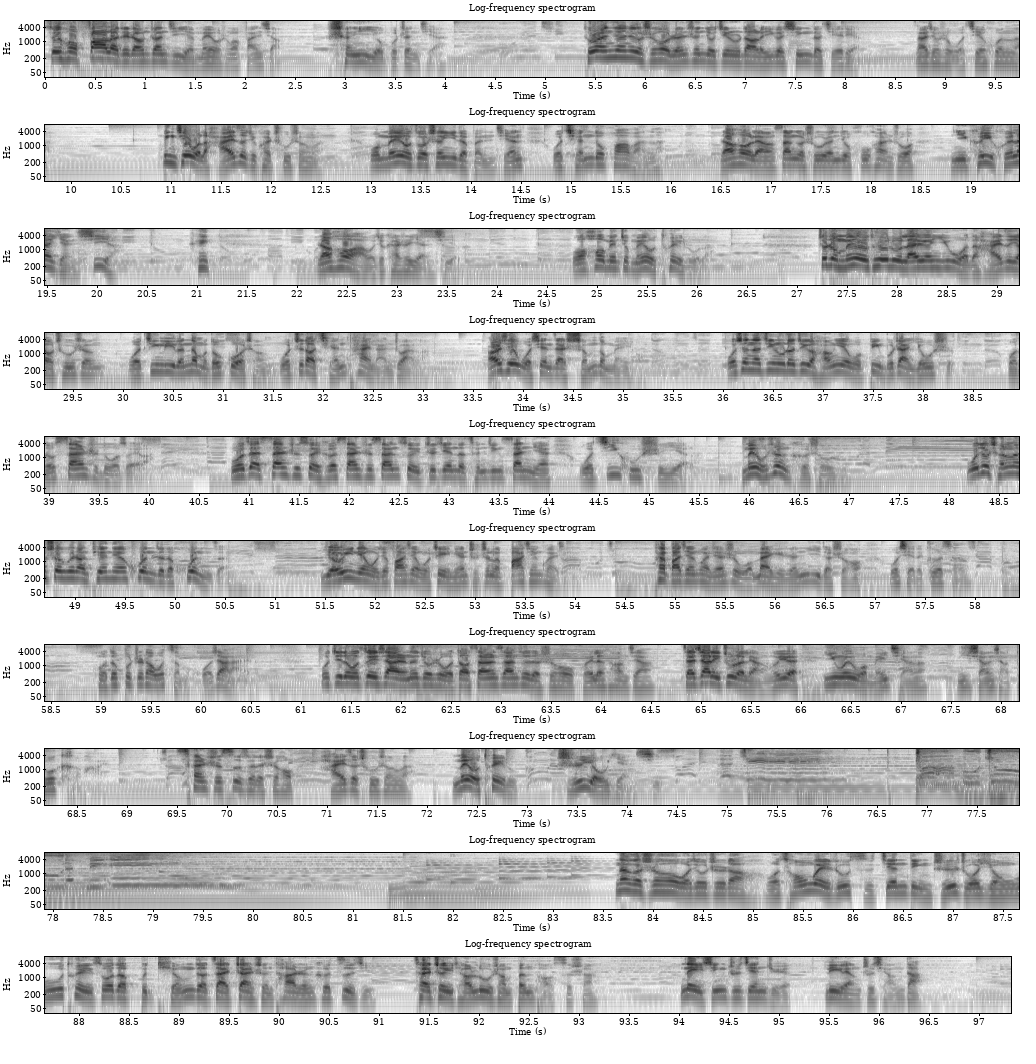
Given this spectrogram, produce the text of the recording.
最后发了这张专辑也没有什么反响，生意又不挣钱，突然间这个时候人生就进入到了一个新的节点，那就是我结婚了，并且我的孩子就快出生了。我没有做生意的本钱，我钱都花完了。然后两三个熟人就呼喊说：“你可以回来演戏啊！”嘿，然后啊，我就开始演戏了。我后面就没有退路了。这种没有退路来源于我的孩子要出生。我经历了那么多过程，我知道钱太难赚了，而且我现在什么都没有。我现在进入的这个行业，我并不占优势。我都三十多岁了。我在三十岁和三十三岁之间的曾经三年，我几乎失业了，没有任何收入，我就成了社会上天天混着的混子。有一年，我就发现我这一年只挣了八千块钱，那八千块钱是我卖给仁义的时候我写的歌词儿，我都不知道我怎么活下来的。我记得我最吓人的就是我到三十三岁的时候回了趟家，在家里住了两个月，因为我没钱了。你想想多可怕！三十四岁的时候，孩子出生了，没有退路，只有演戏。那个时候我就知道，我从未如此坚定执着、永无退缩的，不停的在战胜他人和自己，在这一条路上奔跑厮杀，内心之坚决，力量之强大。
